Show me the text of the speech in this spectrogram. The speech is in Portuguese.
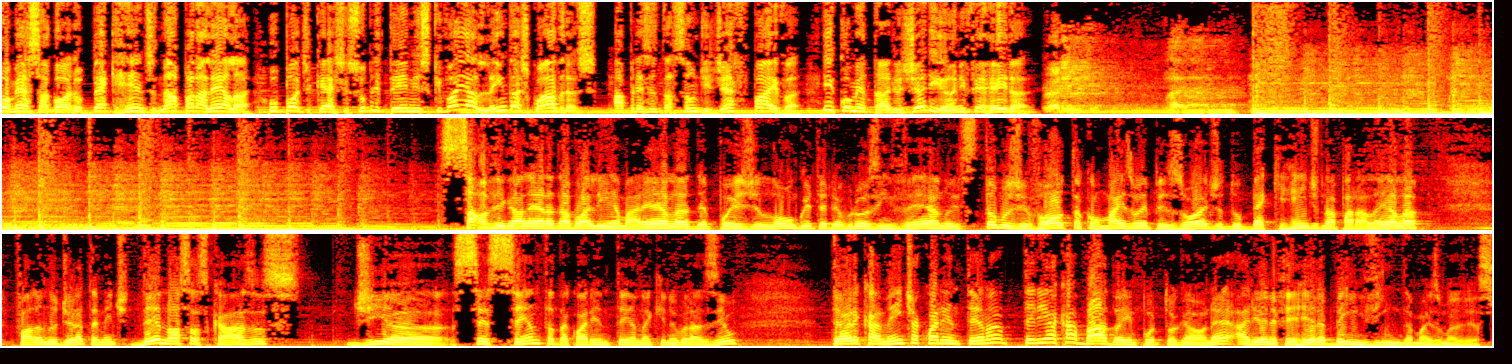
Começa agora o Backhand na Paralela, o podcast sobre tênis que vai além das quadras. Apresentação de Jeff Paiva e comentários de Ariane Ferreira. Ready? Salve galera da Bolinha Amarela, depois de longo e tenebroso inverno, estamos de volta com mais um episódio do Backhand na Paralela, falando diretamente de nossas casas, dia 60 da quarentena aqui no Brasil teoricamente a quarentena teria acabado aí em Portugal, né? Ariane Ferreira, bem-vinda mais uma vez.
